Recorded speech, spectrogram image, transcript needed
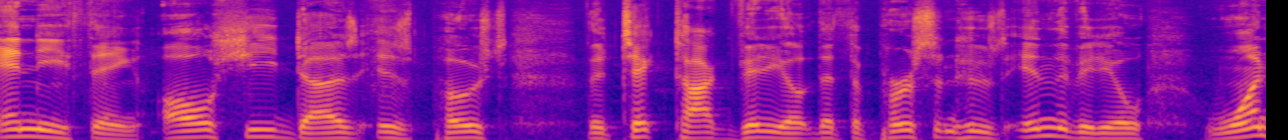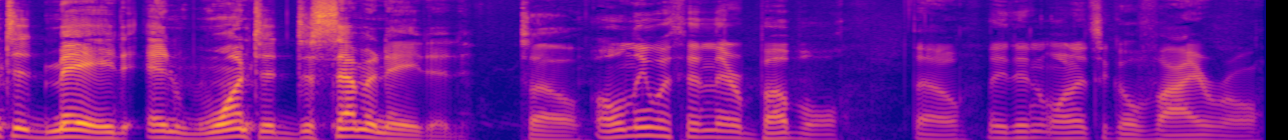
anything. All she does is post the TikTok video that the person who's in the video wanted made and wanted disseminated. So Only within their bubble, though. They didn't want it to go viral.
